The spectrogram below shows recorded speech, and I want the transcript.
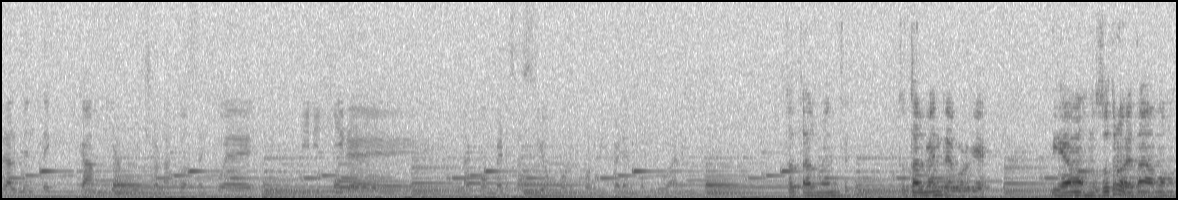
realmente cambia mucho la cosa y puede dirigir eh, la conversación por, por diferentes lugares. Totalmente, totalmente, porque digamos, nosotros estábamos,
